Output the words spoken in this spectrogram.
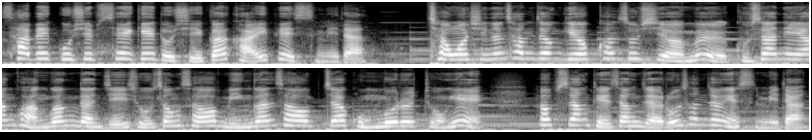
493개 도시가 가입해 있습니다. 청원시는 삼정기업 컨소시엄을 구산해양관광단지 조성사업 민간사업자 공모를 통해 협상 대상자로 선정했습니다.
